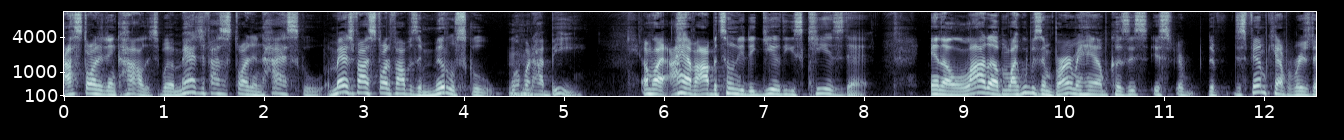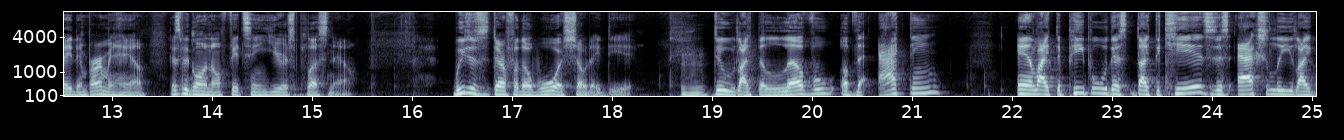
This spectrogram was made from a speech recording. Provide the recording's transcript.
I started in college, but imagine if I started in high school. Imagine if I started if I was in middle school. Where mm-hmm. would I be? I'm like, I have an opportunity to give these kids that. And a lot of them, like we was in Birmingham because it's, it's this film camp originated in Birmingham. It's been going on 15 years plus now. We just there for the award show they did. Mm-hmm. Dude, like the level of the acting and like the people that's like the kids that's actually like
